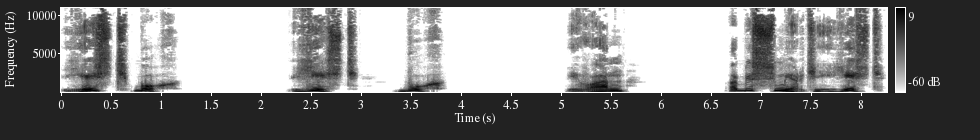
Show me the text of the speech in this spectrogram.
Есть Бог. Есть Бог. Иван. А бессмертие есть?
